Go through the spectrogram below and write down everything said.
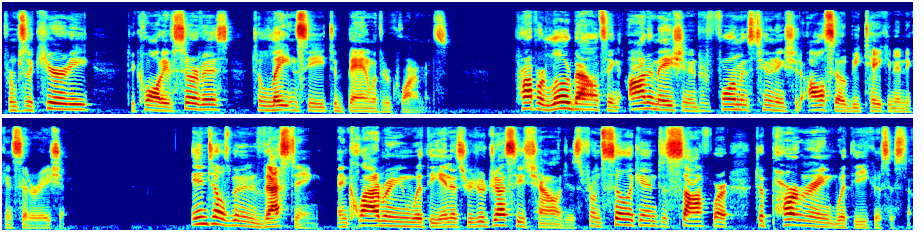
from security to quality of service to latency to bandwidth requirements. Proper load balancing, automation, and performance tuning should also be taken into consideration. Intel's been investing and collaborating with the industry to address these challenges, from silicon to software to partnering with the ecosystem.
